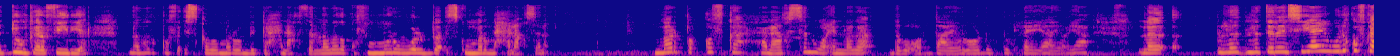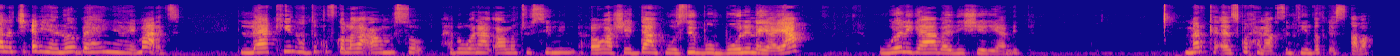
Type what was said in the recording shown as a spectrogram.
adduunkana fiiriya. Labada qof isqabo marba midba xanaaqsan. Labada qof mar walba isku marma xanaaqsana. Marba qofka xanaaqsan waa in laga daba ordaayo loo dhugdhugleeyayo yaa la dareensiiyaayo weli qofkaa la jecel yahay loo baahan yahay maaragta laakiin haddii qofka laga aamuso waxba wanaag aan la tusinin xoogaa shaydaanka wuu sii buunbuuninayaa yaa weligaabaa idiin sheegayaa mid. Marka aad isku xanaaqsan tihiin dadka isqaba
